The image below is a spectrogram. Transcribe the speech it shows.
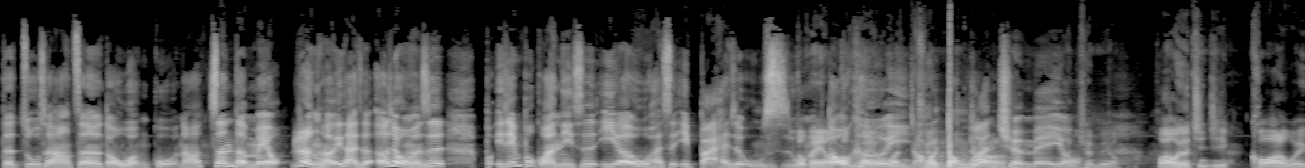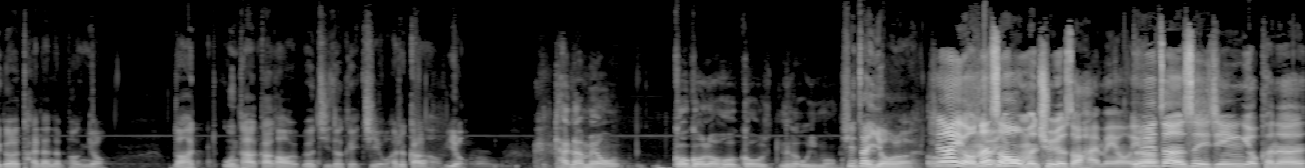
的租车行真的都问过，然后真的没有任何一台车，而且我们是已经不管你是一二五还是一百还是五十，我们都可以，然后会动完全没有，完全没有。后来我就紧急 call 了我一个台南的朋友，然后问他刚好有没有机车可以借我，他就刚好有。台南没有 Gogoro 或 Go 那个 WeMo，现在有了，现在有。那时候我们去的时候还没有，因为真的是已经有可能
